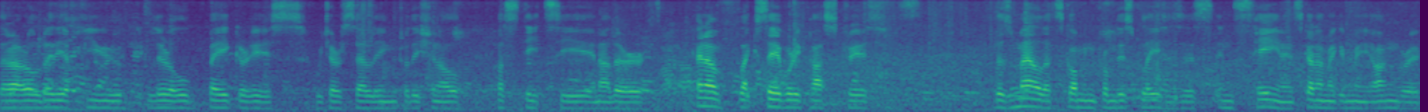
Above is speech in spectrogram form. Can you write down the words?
there are already a few little bakeries which are selling traditional pastizzi and other kind of like savory pastries. The smell that's coming from these places is insane. It's kind of making me hungry.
